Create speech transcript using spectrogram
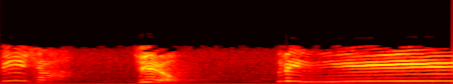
理呀，有理。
